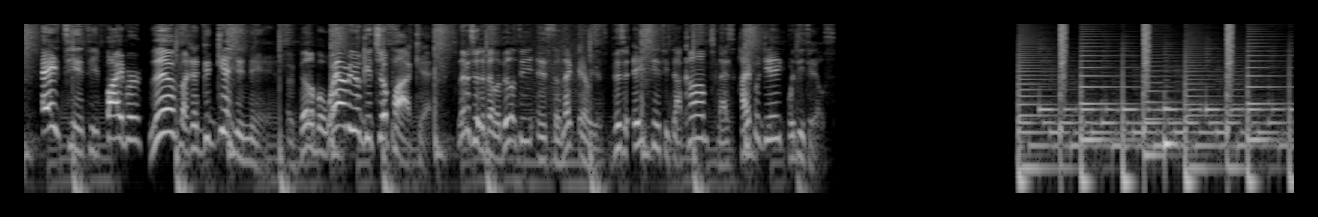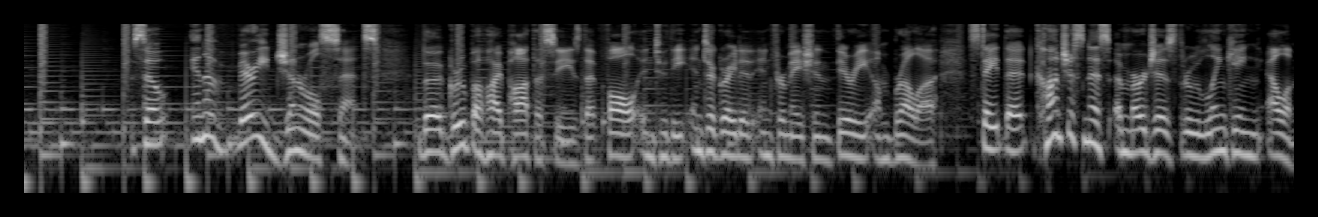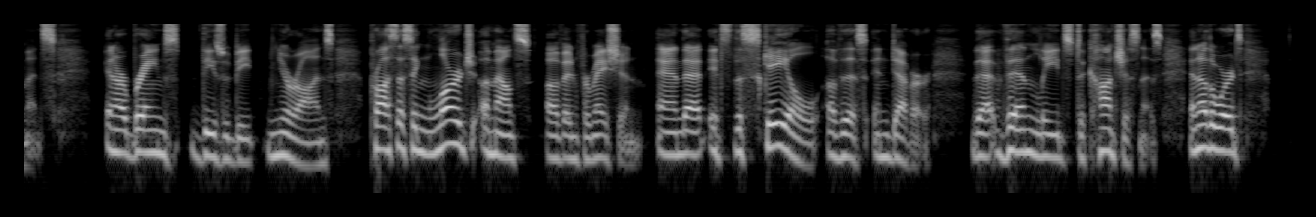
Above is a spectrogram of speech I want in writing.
AT&T Fiber, live like a gigillionaire. Available wherever you get your podcast. Limited availability in select areas. Visit AT&T.com slash hypergig for details. So, in a very general sense, the group of hypotheses that fall into the integrated information theory umbrella state that consciousness emerges through linking elements. In our brains, these would be neurons, processing large amounts of information, and that it's the scale of this endeavor that then leads to consciousness. In other words,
